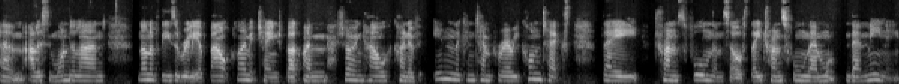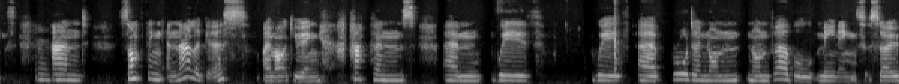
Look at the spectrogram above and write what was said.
um, Alice in Wonderland. None of these are really about climate change, but I'm showing how, kind of in the contemporary context, they transform themselves. They transform their their meanings, mm-hmm. and something analogous. I'm arguing happens um, with with uh, broader non non-verbal meanings. So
